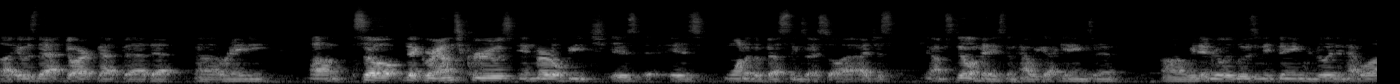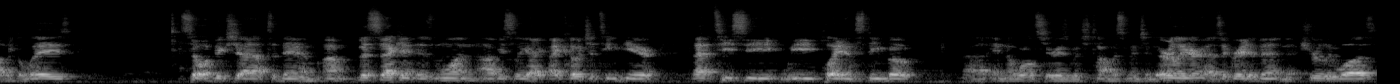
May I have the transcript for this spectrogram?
uh, it was that dark that bad that uh, rainy um, so the grounds crews in myrtle beach is is one of the best things i saw i just i'm still amazed in how we got games in uh, we didn't really lose anything we really didn't have a lot of delays so a big shout out to them. Um, the second is one. Obviously, I, I coach a team here at TC. We played in Steamboat uh, in the World Series, which Thomas mentioned earlier, as a great event, and it truly was.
